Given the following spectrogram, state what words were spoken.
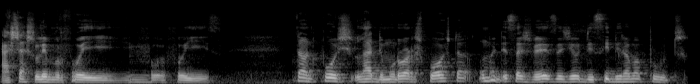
Acho que lembro foi, foi, foi isso. Então depois lá demorou a resposta. Uma dessas vezes eu decidi ir a Maputo.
